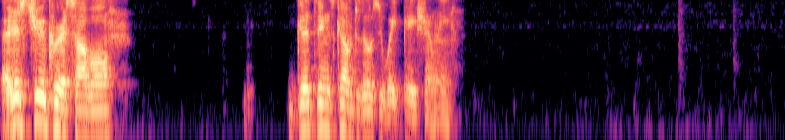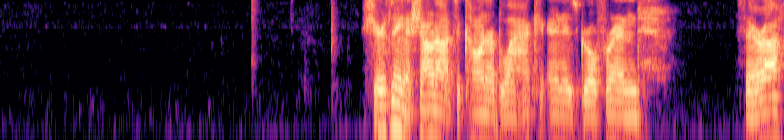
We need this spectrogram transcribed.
That is true, Chris Hubble. Good things come to those who wait patiently. Sure thing. A shout out to Connor Black and his girlfriend. Farah.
